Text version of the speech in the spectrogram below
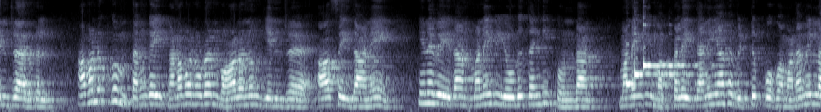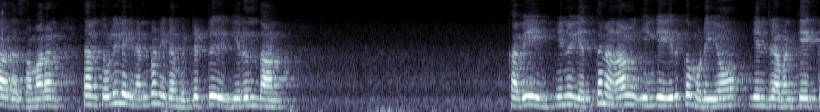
என்றார்கள். அவனுக்கும் தங்கை கணவனுடன் வாழணும் என்ற ஆசைதானே. எனவேதான் மனைவியோடு தங்கி கொண்டான். மனைவி மக்களை தனியாக விட்டு போக மனமில்லாத சமரன் தன் தொழிலை நண்பனிடம் விட்டுட்டு இருந்தான். கவி இன்னும் எத்தனை நாள் இங்கே இருக்க முடியும்? என்று அவன் கேட்க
